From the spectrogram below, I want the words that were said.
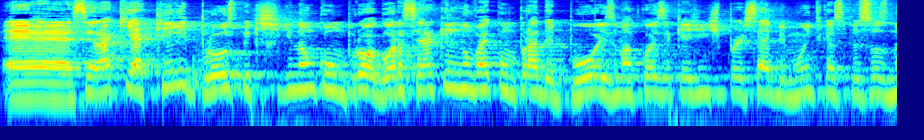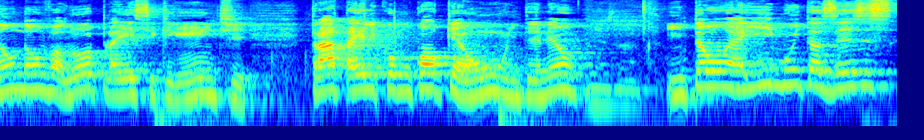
É, será que aquele prospect que não comprou agora, será que ele não vai comprar depois? Uma coisa que a gente percebe muito que as pessoas não dão valor para esse cliente, trata ele como qualquer um, entendeu? Exato. Então aí muitas vezes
